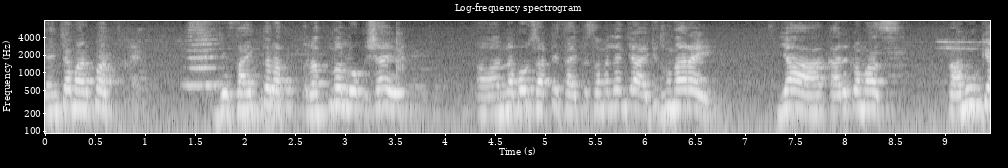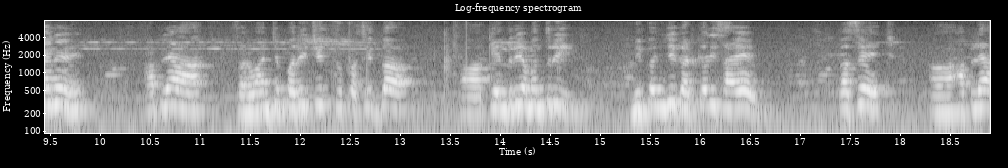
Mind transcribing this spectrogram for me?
यांच्यामार्फत जे साहित्य रत् रत्न लोकशाही अ, अण्णाभाऊ साठे साहित्य संमेलन जे आयोजित होणार आहे या कार्यक्रमास प्रामुख्याने आपल्या सर्वांचे परिचित सुप्रसिद्ध केंद्रीय मंत्री निकंजी गडकरी साहेब तसेच आपल्या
